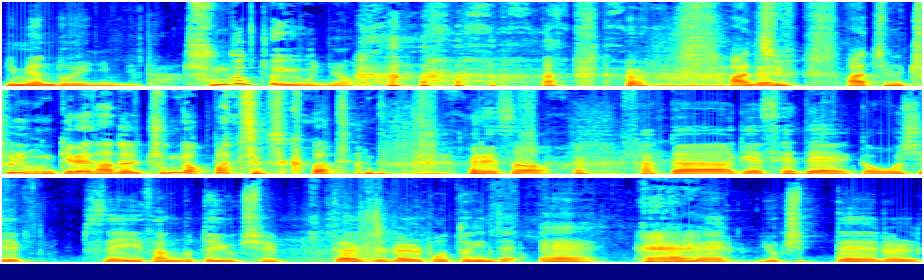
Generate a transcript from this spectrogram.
이면 노인입니다. 충격적이군요. 아침 아침 출근길에 다들 충격 받으셨을 것 같은데. 그래서 각각의 세대, 그러니까 50세 이상부터 60까지를 보통 이제 애, 그 다음에 60대를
